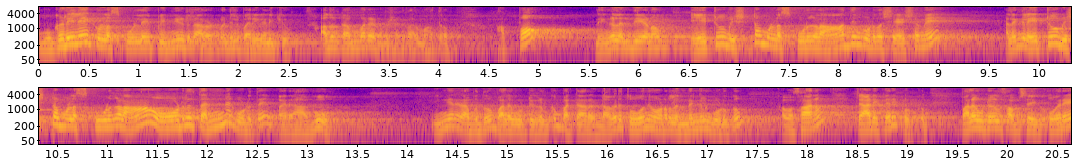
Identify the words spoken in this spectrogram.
മുകളിലേക്കുള്ള സ്കൂളിലേക്ക് പിന്നീടുള്ള അലോട്ട്മെന്റിൽ പരിഗണിക്കും. അതും ടെമ്പററി അഡ്മിഷൻ എടുത്താൽ മാത്രം. അപ്പോൾ നിങ്ങൾ എന്ത് ചെയ്യണം? ഏറ്റവും ഇഷ്ടമുള്ള സ്കൂളുകൾ ആദ്യം കൊടുത്ത ശേഷമേ അല്ലെങ്കിൽ ഏറ്റവും ഇഷ്ടമുള്ള സ്കൂളുകൾ ആ ഓർഡറിൽ തന്നെ കൊടുത്തേ വരാകൂ. ഇങ്ങനെ ഒരു അബദ്ധവും പല കുട്ടികൾക്കും പറ്റാറുണ്ട്. അവർ തോന്നിയ ഓർഡറിൽ എന്തെങ്കിലും കൊടുക്കും അവസാനം ചാടിക്കറി കൊടുക്കും. പല കുട്ടികളും സംശയിക്കും ഒരേ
